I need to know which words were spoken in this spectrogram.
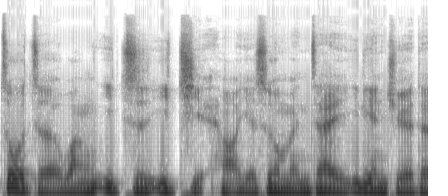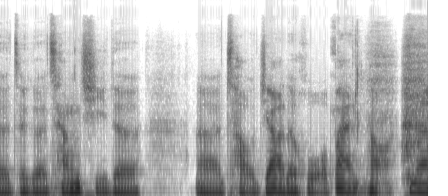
作者王一之一姐哈，也是我们在一点绝的这个长期的。呃，吵架的伙伴哈，那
